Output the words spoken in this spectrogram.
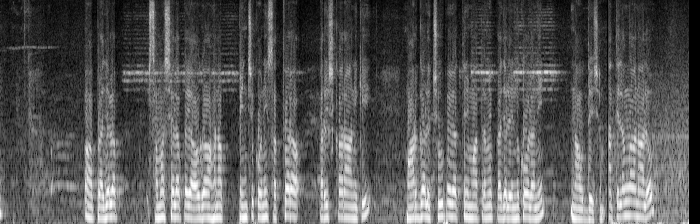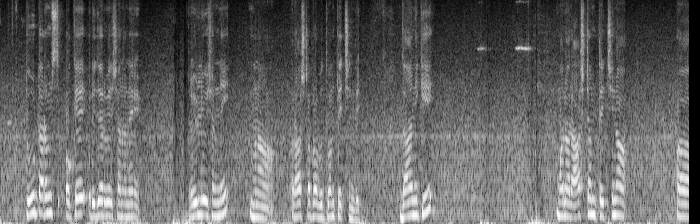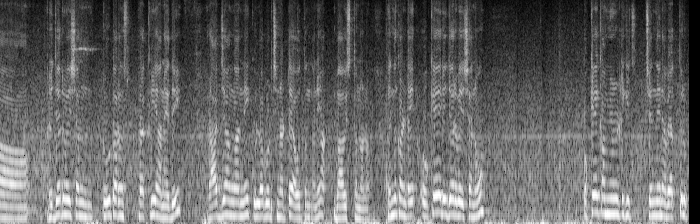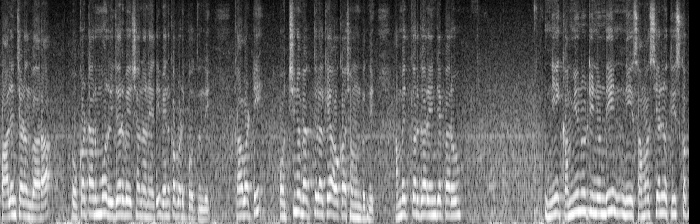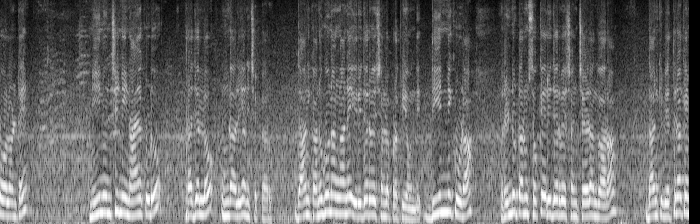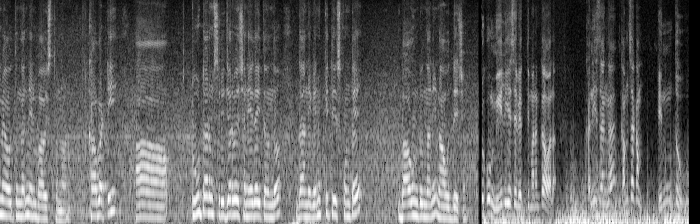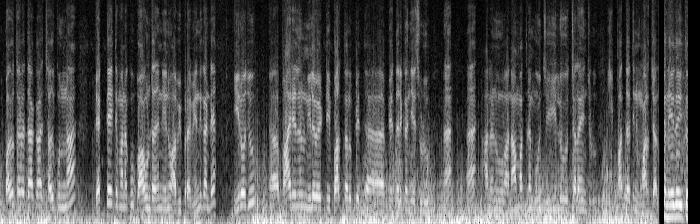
ఆ ప్రజల సమస్యలపై అవగాహన పెంచుకొని సత్వర పరిష్కారానికి మార్గాలు చూపే వ్యక్తిని మాత్రమే ప్రజలు ఎన్నుకోవాలని నా ఉద్దేశం. నా తెలంగాణలో టూ టర్మ్స్ ఒకే రిజర్వేషన్ అనే రెవల్యూషన్ని మన రాష్ట్ర ప్రభుత్వం తెచ్చింది. దానికి మన రాష్ట్రం తెచ్చిన రిజర్వేషన్ టూ టర్మ్స్ ప్రక్రియ అనేది రాజ్యాంగాన్ని కుల్లబొడిచినట్టే అవుతుందని భావిస్తున్నాను. ఎందుకంటే ఒకే రిజర్వేషను ఒకే కమ్యూనిటీకి చెందిన వ్యక్తులు పాలించడం ద్వారా ఒక టర్ము రిజర్వేషన్ అనేది వెనుకబడిపోతుంది. కాబట్టి వచ్చిన వ్యక్తులకే అవకాశం ఉంటుంది. అంబేద్కర్ గారు ఏం చెప్పారు? నీ కమ్యూనిటీ నుండి నీ సమస్యలను తీసుకుపోవాలంటే నీ నుంచి నీ నాయకుడు ప్రజల్లో ఉండాలి అని చెప్పారు. దానికి అనుగుణంగానే ఈ రిజర్వేషన్ల ప్రక్రియ ఉంది. దీన్ని కూడా రెండు టర్మ్స్ ఒకే రిజర్వేషన్ చేయడం ద్వారా దానికి వ్యతిరేకమే అవుతుందని నేను భావిస్తున్నాను. కాబట్టి ఆ టూ టర్మ్స్ రిజర్వేషన్ ఏదైతే ఉందో దాన్ని వెనక్కి తీసుకుంటే బాగుంటుందని నా ఉద్దేశం. కు మేలు చేసే వ్యక్తి మనకు కావాలా? కనీసంగా కమ్సకం టెన్త్ పదో తరగతి దాకా చదువుకున్న వ్యక్తి అయితే మనకు బాగుంటుందని నేను అభిప్రాయం. ఎందుకంటే ఈరోజు ఆ, భార్యలను నిలబెట్టి భర్తలు పెద్ద పెద్దరికం చేసుడు ఆ, ఆ, వాళ్ళను నామాత్రంగా ఉంచి వీళ్ళు చలాయించుడు. ఈ పద్ధతిని మార్చాలి. ఏదైతే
